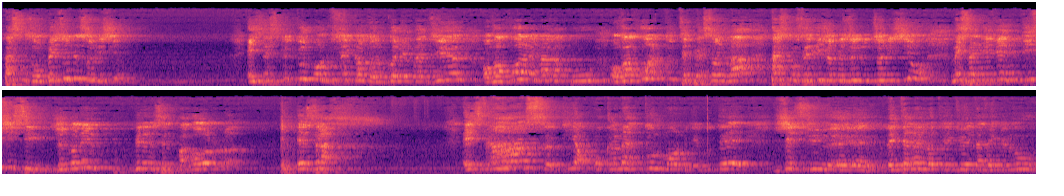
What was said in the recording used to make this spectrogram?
parce qu'ils ont besoin de solutions. Et c'est ce que tout le monde fait quand on ne connaît pas Dieu. On va voir les marabouts, on va voir toutes ces personnes-là parce qu'on s'est dit j'ai besoin d'une solution. Mais ça devient. Je connais bien cette parole. Esdras. Esdras qui a proclamé à tout le monde écoutez, Jésus, euh, l'éternel notre Dieu est avec nous.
